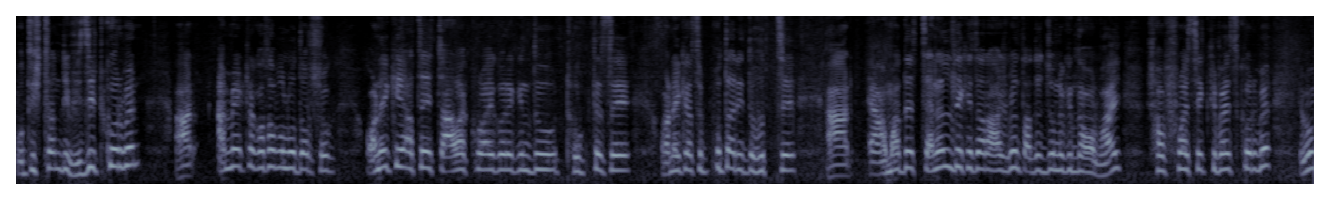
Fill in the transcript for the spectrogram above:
প্রতিষ্ঠানটি ভিজিট করবেন। আর আমি একটা কথা বলব দর্শক, অনেকে আছে চারা ক্রয় করে কিন্তু ঠকতেছে, অনেকে আছে প্রতারিত হচ্ছে। আর আমাদের চ্যানেল দেখে যারা আসবেন, তাদের জন্য কিন্তু আমার ভাই সবসময় স্যাক্রিফাইস করবে এবং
